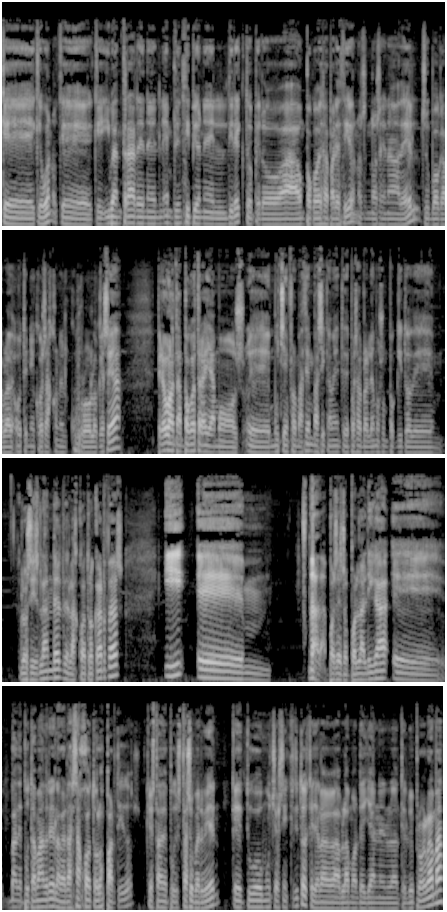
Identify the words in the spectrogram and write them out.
que, que bueno que, iba a entrar en, el, en principio en el directo pero ha un poco desaparecido no, sé- no sé nada de él supongo que habrá o tenido cosas con el curro o lo que sea pero bueno tampoco traíamos eh, mucha información básicamente después hablaremos un poquito de los Islanders de las cuatro cartas y eh, Nada, pues eso, pues la liga eh, va de puta madre, la verdad se han jugado todos los partidos, que está está súper bien, que tuvo muchos inscritos, que ya lo hablamos de ya en el anterior programa,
